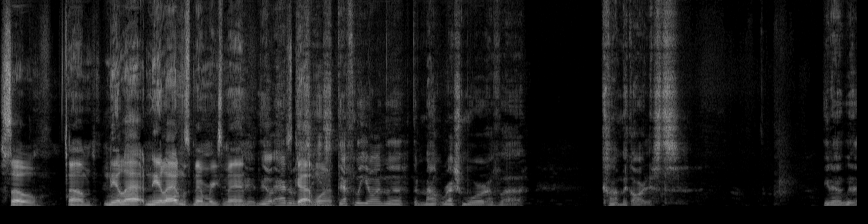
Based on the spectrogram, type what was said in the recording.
So, um, Neil Ad- Neal Adams memories, man. Yeah, Neal Adams got is, he's one. definitely on the, the Mount Rushmore of uh, comic artists. You know,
